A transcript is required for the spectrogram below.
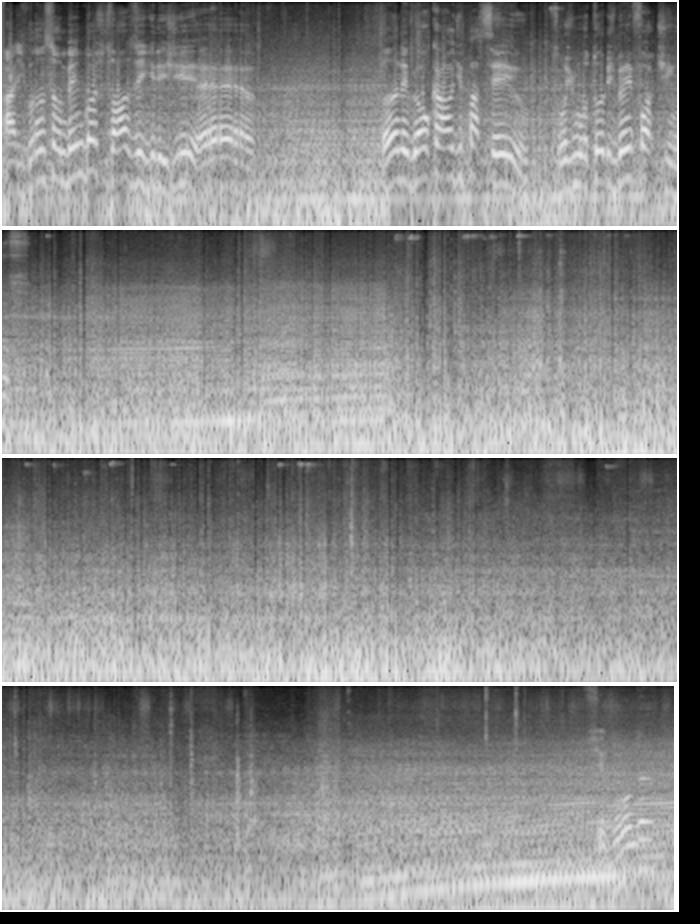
As vans são bem gostosas de dirigir, é... Anda igual carro de passeio, são os motores bem fortinhos. Segunda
